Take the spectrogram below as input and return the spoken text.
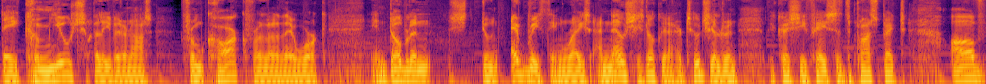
They commute, believe it or not, from Cork for a lot of their work in Dublin. She's doing everything right. And now she's looking at her two children because she faces the prospect of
